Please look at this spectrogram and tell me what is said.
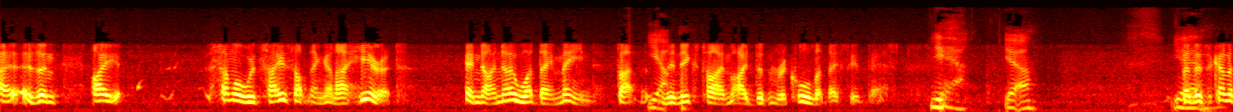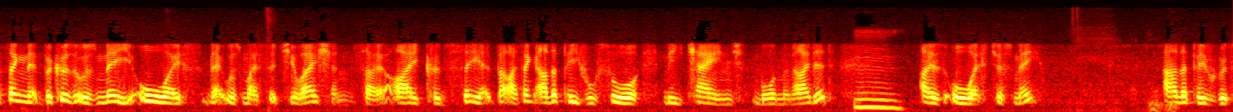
Uh, as in, I someone would say something and I hear it, and I know what they mean, but Yeah. the next time I didn't recall that they said that. Yeah, yeah, yeah. there's the kind of thing that because it was me, always that was my situation, so I could see it. But I think other people saw me change more than I did. Mm. I was always just me. Other people could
